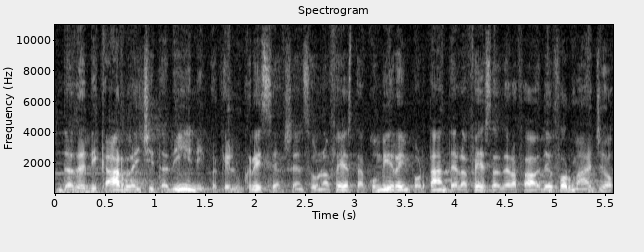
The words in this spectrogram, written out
da dedicarla ai cittadini, perché Lucrezia senza una festa, come era importante la festa della fava e del formaggio,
